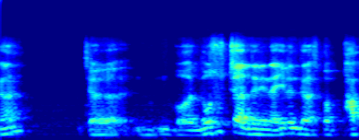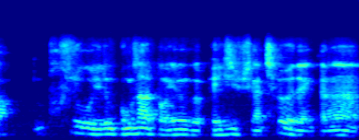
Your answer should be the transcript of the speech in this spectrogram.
어? 저뭐 노숙자들이나 이런 데 가서 뭐밥 주고 이런 봉사활동 이런 거 120시간 채워야 되니까는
